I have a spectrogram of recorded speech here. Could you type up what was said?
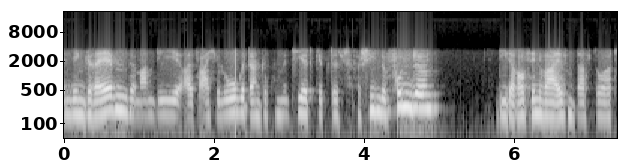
in den Gräben, wenn man die als Archäologe dann dokumentiert, gibt es verschiedene Funde, die darauf hinweisen, dass dort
